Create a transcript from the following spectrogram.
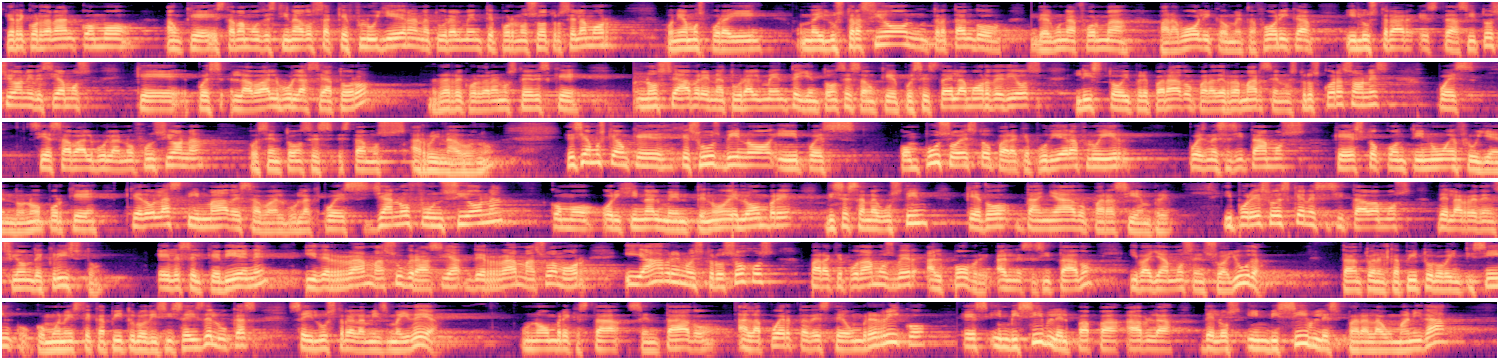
que recordarán cómo aunque estábamos destinados a que fluyera naturalmente por nosotros el amor, poníamos por ahí una ilustración tratando de alguna forma parabólica o metafórica ilustrar esta situación y decíamos que pues la válvula se atoró, ¿verdad? Recordarán ustedes que no se abre naturalmente y entonces aunque pues está el amor de Dios listo y preparado para derramarse en nuestros corazones, pues si esa válvula no funciona, pues entonces estamos arruinados, ¿no? Decíamos que aunque Jesús vino y pues compuso esto para que pudiera fluir, pues necesitamos que esto continúe fluyendo, ¿no? Porque quedó lastimada esa válvula, pues ya no funciona como originalmente, ¿no? El hombre, dice San Agustín, quedó dañado para siempre. Y por eso es que necesitábamos de la redención de Cristo. Él es el que viene y derrama su gracia, derrama su amor y abre nuestros ojos para que podamos ver al pobre, al necesitado y vayamos en su ayuda tanto en el capítulo 25 como en este capítulo 16 de Lucas, se ilustra la misma idea. Un hombre que está sentado a la puerta de este hombre rico es invisible. El Papa habla de los invisibles para la humanidad.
